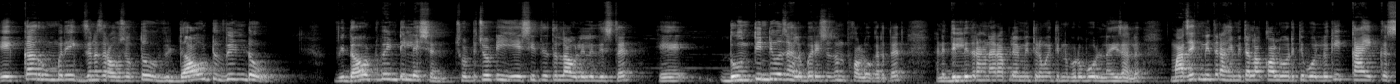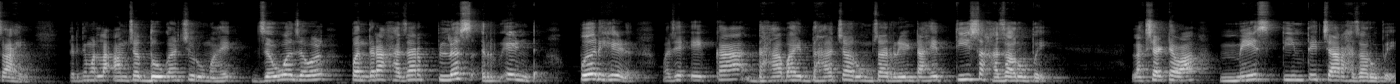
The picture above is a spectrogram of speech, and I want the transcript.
एका रूममध्ये एक जणच राहू शकतो विदाऊट विंडो विदाऊट व्हेंटिलेशन छोटी छोटी ए सी तिथं लावलेले दिसत आहेत हे दोन तीन दिवस झालं बरेचसे जण फॉलो करत आहेत आणि दिल्लीत राहणाऱ्या आपल्या मित्रमैत्रिणीबरोबर बोलणंही झालं. माझा एक मित्र आहे मी त्याला कॉलवरती बोललो की काय कसं आहे? तर ते म्हणला आमच्या दोघांची रूम आहे जवळजवळ पंधरा हजार प्लस रेंट पर हेड म्हणजे एका दहा बाय दहाच्या रूमचा रेंट आहे तीस हजार रुपये. लक्षात ठेवा मेस तीन ते चार हजार रुपये.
